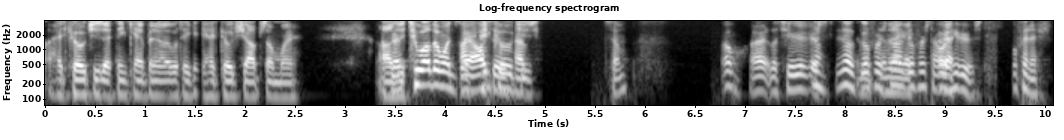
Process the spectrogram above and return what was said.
uh, head coaches. I think Campanile will take a head coach job somewhere. Uh, Okay. The two other ones I are head coaches. Some. Oh, all right, let's hear No, yours. no, go And- first. and I No, go got- first. I want to hear yours. We'll finish.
